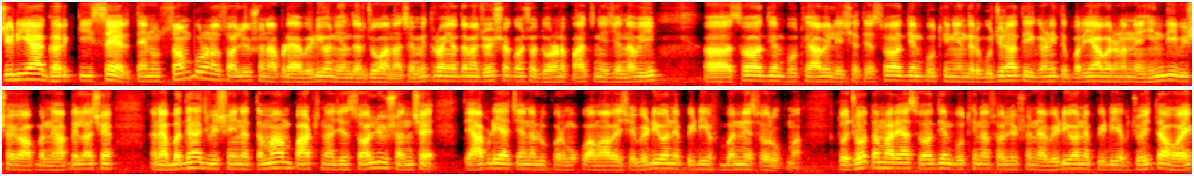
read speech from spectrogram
ચિડિયા ઘર કી શેર, તેનું સંપૂર્ણ સોલ્યુશન આપણે આ વિડીયોની અંદર જોવાના છે. મિત્રો, અહીંયા તમે જોઈ શકો છો ધોરણ પાંચની જે નવી સ્વ અધ્યયન પોથી આવેલી છે તે સ્વ અધ્યયન પોથીની અંદર ગુજરાતી, ગણિત, પર્યાવરણ અને હિન્દી વિષયો આપણને આપેલા છે અને આ બધા જ વિષયના તમામ પાઠના જે સોલ્યુશન છે તે આપણી આ ચેનલ ઉપર મૂકવામાં આવે છે વીડિયો અને પીડીએફ બંને સ્વરૂપમાં. તો જો તમારે આ સ્વ અધ્યયન પોથીના સોલ્યુશનના વીડિયો અને પીડીએફ જોઈતા હોય,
